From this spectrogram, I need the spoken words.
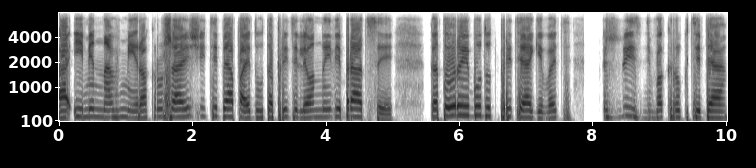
а именно в мир окружающий тебя пойдут определенные вибрации, которые будут притягивать жизнь вокруг тебя,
